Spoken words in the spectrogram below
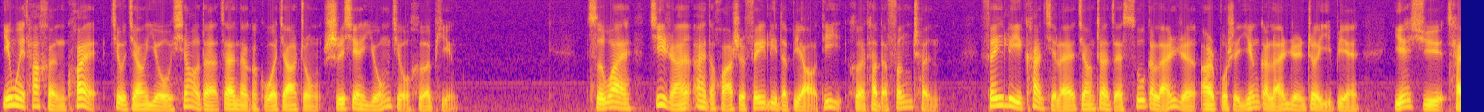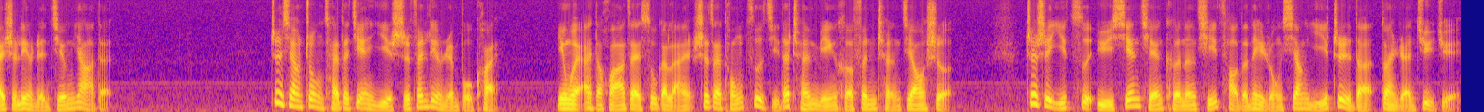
因为他很快就将有效地在那个国家中实现永久和平。此外，既然爱德华是菲利的表弟和他的封臣。菲利看起来将站在苏格兰人而不是英格兰人这一边，也许才是令人惊讶的。这项仲裁的建议十分令人不快，因为爱德华在苏格兰是在同自己的臣民和分臣交涉，这是一次与先前可能起草的内容相一致的断然拒绝。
